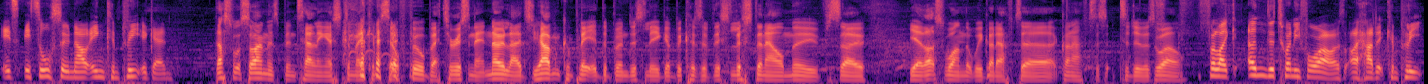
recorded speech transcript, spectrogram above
it's it's also now incomplete again. That's what Simon's been telling us to make himself feel better, isn't it? No, lads, you haven't completed the Bundesliga because of this Lustenau move. So, yeah, that's one that we're gonna have to gonna have to, to do as well. For like under 24 hours, I had it complete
